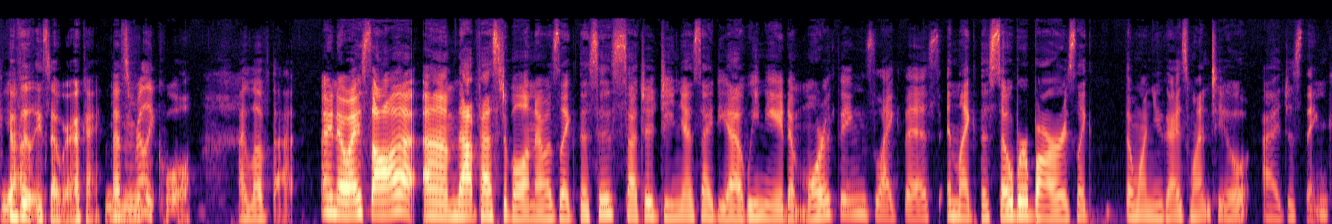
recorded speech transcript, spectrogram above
Yeah. Completely sober. Okay. Mm-hmm. That's really cool. I love that. I know. I saw um, that festival and I was like, this is such a genius idea. We need more things like this and like the sober bars, like the one you guys went to. I just think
